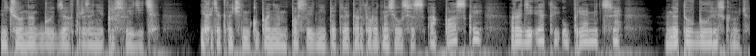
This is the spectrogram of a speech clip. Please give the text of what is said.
Ничего, надо будет завтра за ней проследить. И хотя к ночным купаниям последние пять лет Артур относился с опаской, ради этой упрямицы готов был рискнуть.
